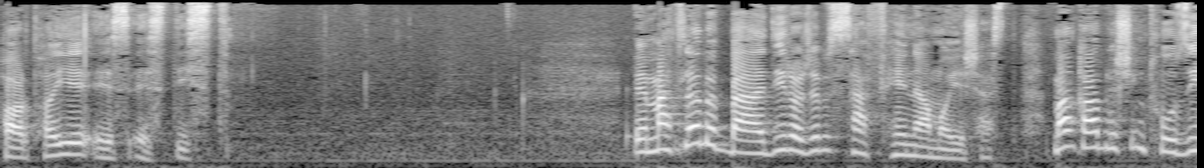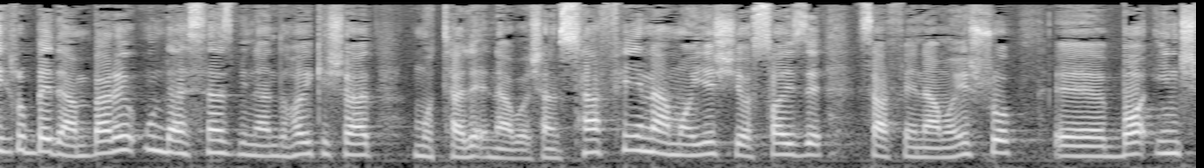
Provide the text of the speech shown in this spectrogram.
هاردهای SSD است. مطلب بعدی راجع به صفحه نمایش است. من قبلش این توضیح رو بدم. برای اون دسته از بیننده هایی که شاید مطلع نباشن. صفحه نمایش یا سایز صفحه نمایش رو با اینچ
